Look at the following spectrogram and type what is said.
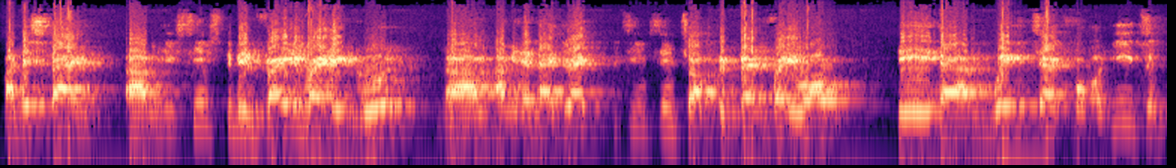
But this time, um, he seems to be very, very good. Um, I mean, the Nigerian team seems to have prepared very well. They um, waited for he to,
